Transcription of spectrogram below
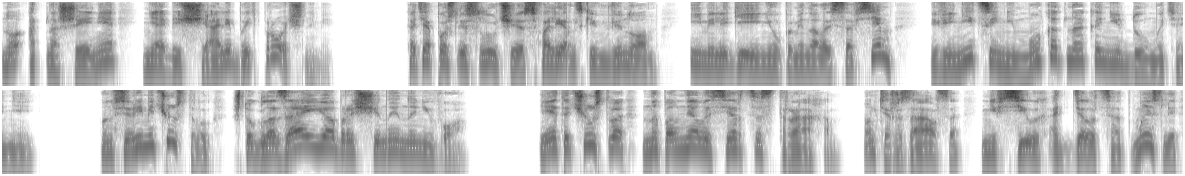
но отношения не обещали быть прочными. Хотя после случая с фалернским вином имя Легии не упоминалось совсем, Вениций не мог, однако, не думать о ней. Он все время чувствовал, что глаза ее обращены на него. И это чувство наполняло сердце страхом. Он терзался, не в силах отделаться от мысли,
